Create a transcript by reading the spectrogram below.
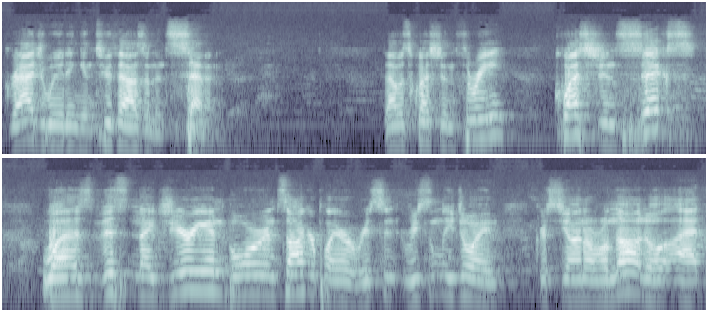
graduating in 2007. That was question three. Question six was this Nigerian born soccer player recent, recently joined Cristiano Ronaldo at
